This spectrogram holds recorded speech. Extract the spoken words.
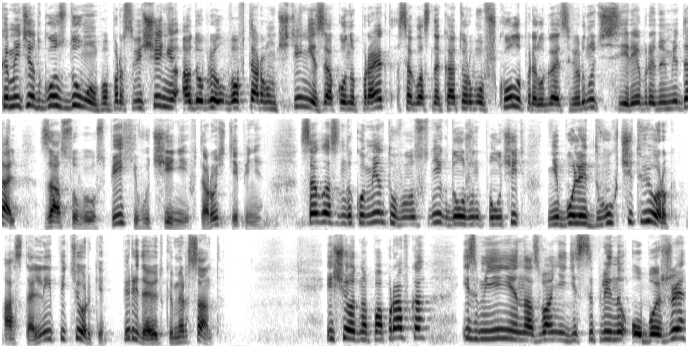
Комитет Госдумы по просвещению одобрил во втором чтении законопроект, согласно которому в школы предлагается вернуть серебряную медаль за особые успехи в учении второй степени. Согласно документу, выпускник должен получить не более двух четверок, а остальные пятерки, передают коммерсант. Еще одна поправка – изменение названия дисциплины ОБЖ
